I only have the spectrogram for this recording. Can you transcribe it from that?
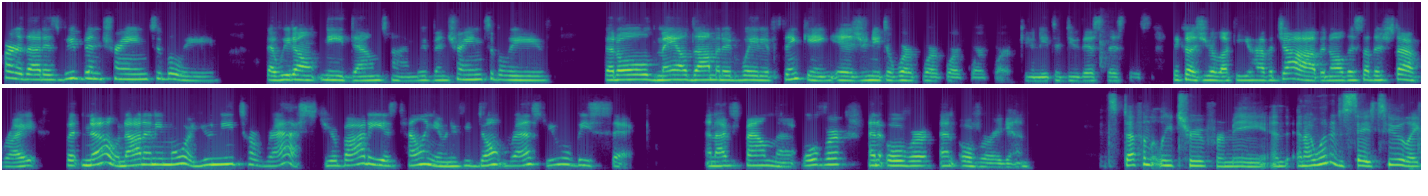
part of that is we've been trained to believe that we don't need downtime we've been trained to believe that old male dominated way of thinking is you need to work, work, work, work, work. You need to do this, this, this, because you're lucky you have a job and all this other stuff, right? But no, not anymore. You need to rest. Your body is telling you. And if you don't rest, you will be sick. And I've found that over and over and over again. It's definitely true for me. And and I wanted to say too, like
